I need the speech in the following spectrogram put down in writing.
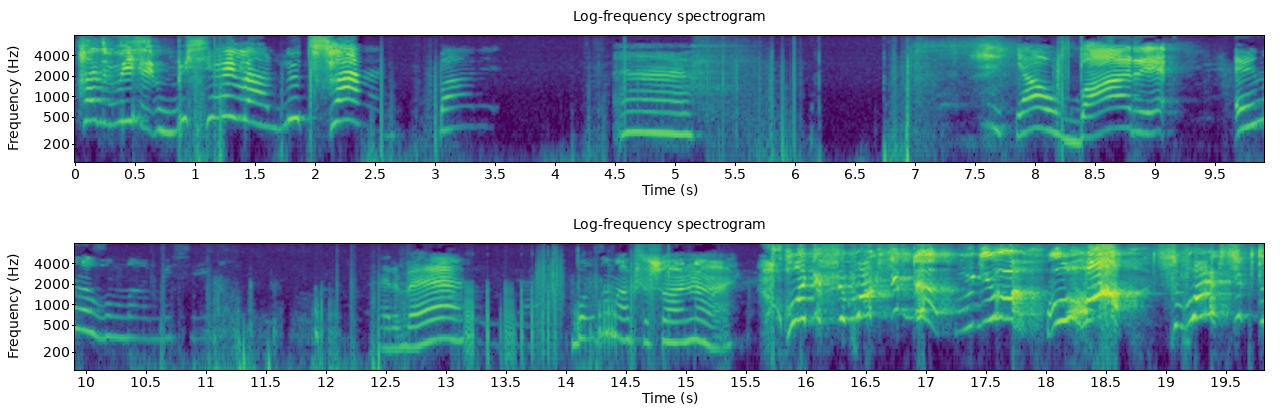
Hadi bir, bir şey ver lütfen. Bari. Ya bari en azından bir şey ver be. Bazın aksesuarını ver. Hadi Spark çıktı. Video. Oha. Spark çıktı.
